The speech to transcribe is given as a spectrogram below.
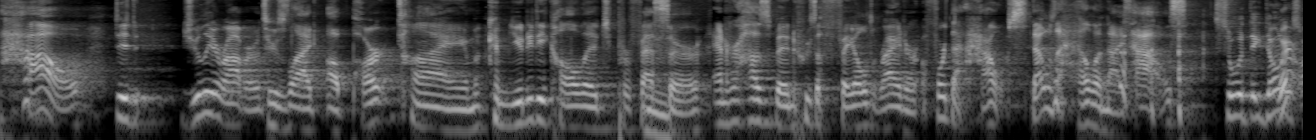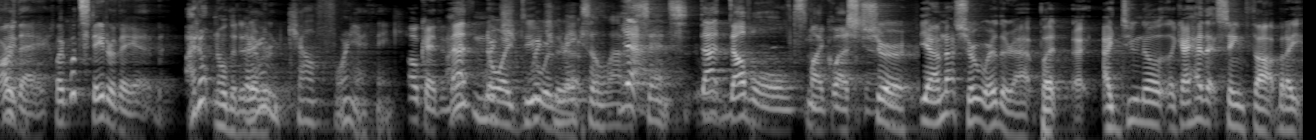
how did Julia Roberts, who's like a part time community college professor, Hmm. and her husband, who's a failed writer, afford that house? That was a hella nice house. so what they don't Where explain- are they? Like, what state are they in? I don't know that it They're ever. in California, I think. Okay, then I have no which, idea which where they're makes at. a lot yeah, of sense. that doubles my question. Sure. Yeah, I'm not sure where they're at, but I, I do know. Like, I had that same thought, but I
